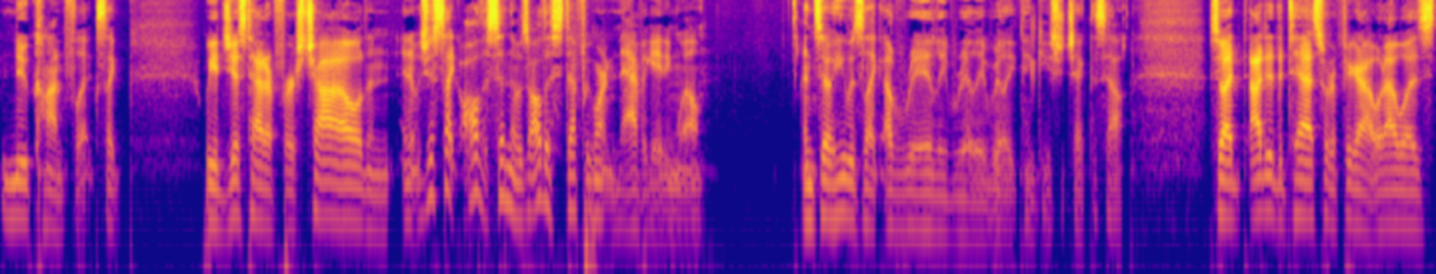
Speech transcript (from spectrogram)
new conflicts. Like we had just had our first child and, and it was just like all of a sudden there was all this stuff we weren't navigating well. And so he was like, I really, really, really think you should check this out. So I, I did the test, sort of figure out what I was.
